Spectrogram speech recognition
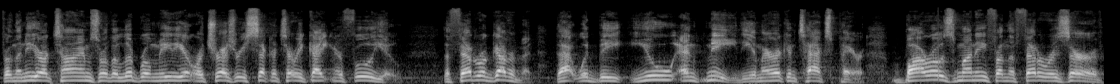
from the New York Times or the liberal media or Treasury Secretary Geithner fool you. The federal government, that would be you and me, the American taxpayer, borrows money from the Federal Reserve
